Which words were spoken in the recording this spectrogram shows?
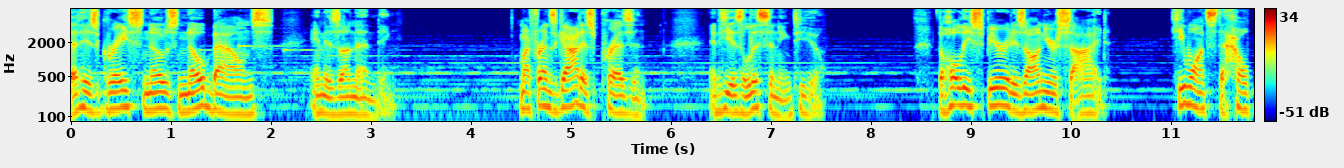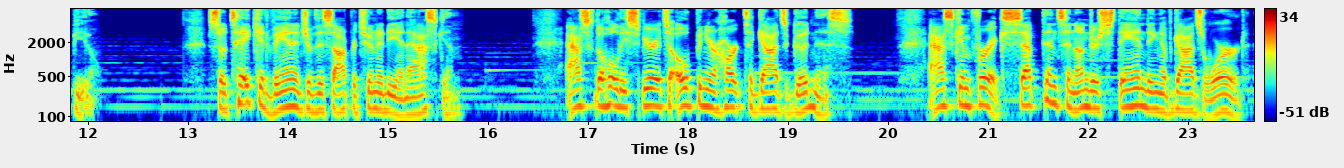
that His grace knows no bounds and is unending. My friends, God is present and He is listening to you. The Holy Spirit is on your side. He wants to help you. So take advantage of this opportunity and ask Him. Ask the Holy Spirit to open your heart to God's goodness. Ask Him for acceptance and understanding of God's Word.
